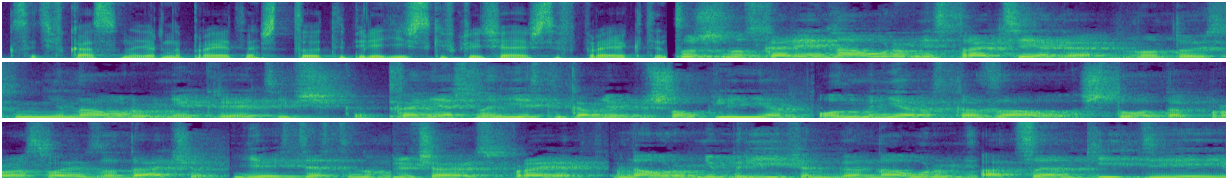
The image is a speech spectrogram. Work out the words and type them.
кстати, в кассу, наверное, про это, что ты периодически включаешься в проекты. Слушай, ну скорее на уровне стратега, ну то есть не на уровне креативщика. Конечно, если ко мне пришел клиент, он мне рассказал что-то про свою задачу, я, естественно, включаюсь в проект на уровне брифинга, на уровне оценки идеи,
